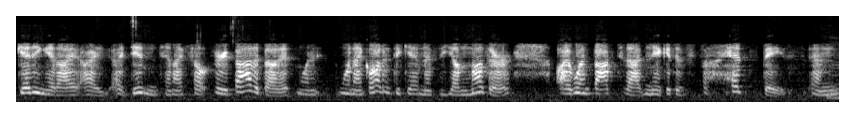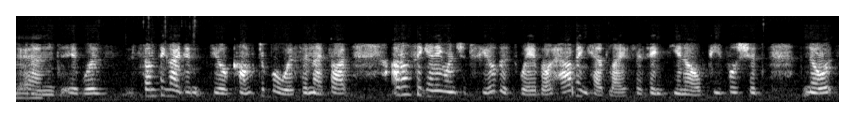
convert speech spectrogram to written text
getting it, I, I, I didn't, and I felt very bad about it. When when I got it again as a young mother, I went back to that negative headspace, and mm. and it was something I didn't feel comfortable with. And I thought, I don't think anyone should feel this way about having head lice. I think you know people should know it's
